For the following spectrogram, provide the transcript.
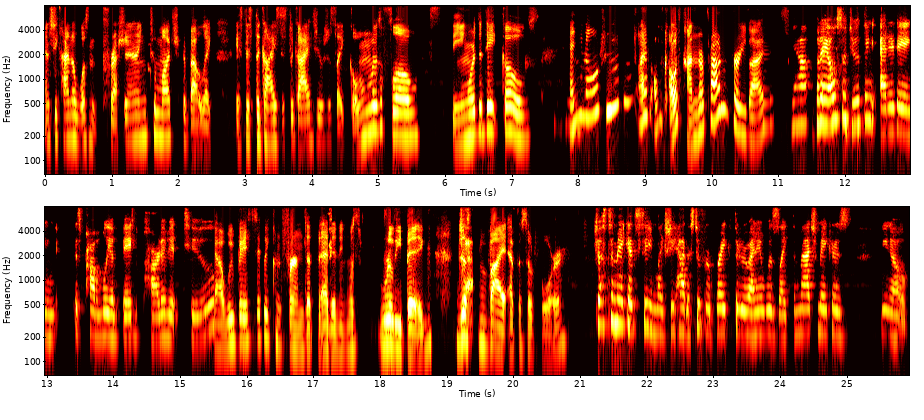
and she kind of wasn't pressuring too much about like, is this the guy? Is this the guy? She was just like going with the flow, seeing where the date goes. And you know, she, I, I was kind of proud of her, you guys. Yeah, but I also do think editing is probably a big part of it too. Yeah, we basically confirmed that the editing was really big just yeah. by episode four. Just to make it seem like she had a super breakthrough and it was like the matchmakers, you know,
